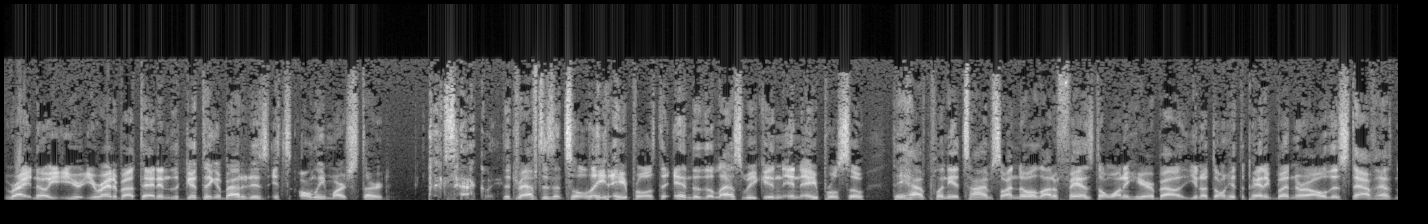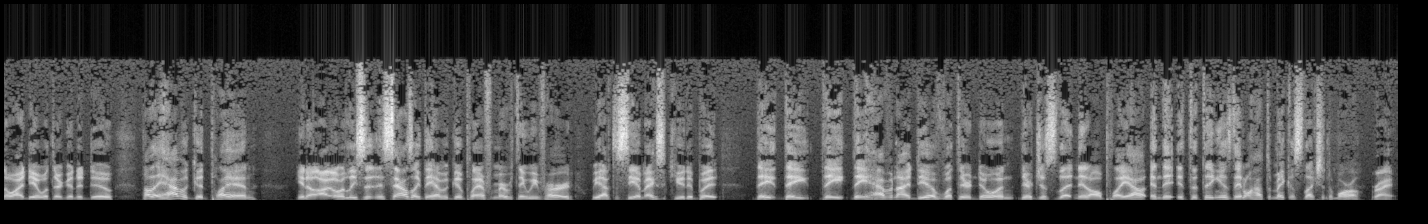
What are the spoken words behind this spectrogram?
right? No, you're you're right about that. And the good thing about it is, it's only March third. Exactly. The draft isn't until late April. It's the end of the last week in, in April, so they have plenty of time. So I know a lot of fans don't want to hear about, you know, don't hit the panic button or all this staff has no idea what they're going to do. No, they have a good plan, you know, or at least it, it sounds like they have a good plan from everything we've heard. We have to see them execute it, but they, they, they, they have an idea of what they're doing. They're just letting it all play out. And they, if the thing is, they don't have to make a selection tomorrow. Right.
